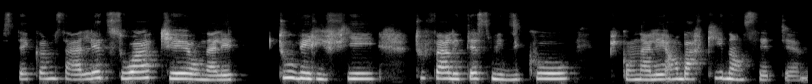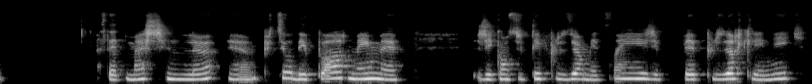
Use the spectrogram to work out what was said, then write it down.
C'était comme ça allait de soi qu'on allait tout vérifier, tout faire les tests médicaux, puis qu'on allait embarquer dans cette, euh, cette machine-là. Euh, puis, tu sais, au départ, même, euh, j'ai consulté plusieurs médecins, j'ai fait plusieurs cliniques.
